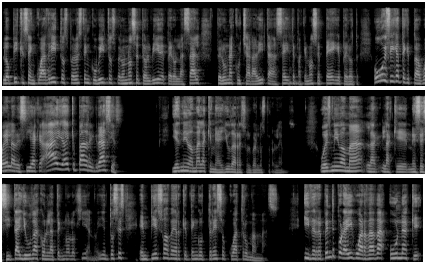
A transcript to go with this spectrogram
lo piques en cuadritos, pero este en cubitos, pero no se te olvide, pero la sal, pero una cucharadita de aceite para que no se pegue, pero. Uy, fíjate que tu abuela decía que, ay, ay, qué padre, gracias y es mi mamá la que me ayuda a resolver los problemas. O es mi mamá la, que necesita ayuda con la tecnología, ¿no? Y entonces empiezo a ver que tengo tres o cuatro mamás. Y de repente por ahí guardada una que,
